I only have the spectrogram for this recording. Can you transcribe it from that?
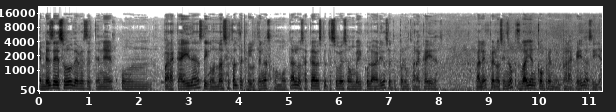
en vez de eso debes de tener un paracaídas. Digo, no hace falta que lo tengas como tal. O sea, cada vez que te subes a un vehículo aéreo se te pone un paracaídas. ¿Vale? Pero si no, pues vayan, compren el paracaídas y ya.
